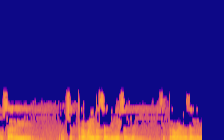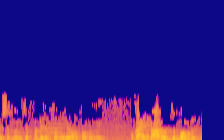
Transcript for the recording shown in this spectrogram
ఒకసారి ఓ చిత్రమైన సన్నివేశం జరిగింది. చిత్రమైన సన్నివేశం. నన్ను చెప్పమంటే చెప్తాను మీరేమనుకోకండి. ఒక ఆయనకి ఆరోగ్యం బాగులేదు.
